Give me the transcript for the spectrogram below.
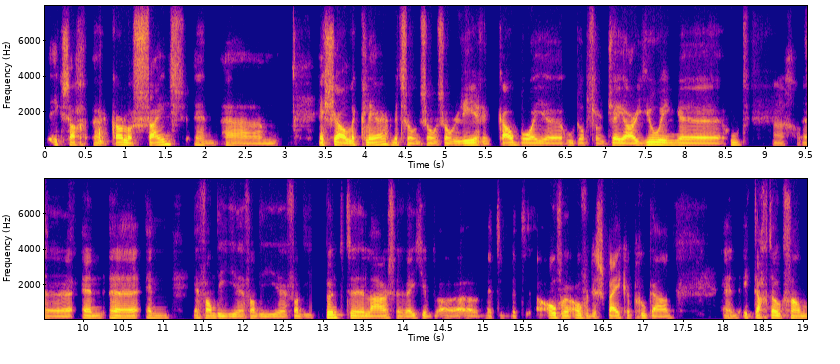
ik zag Carlos Sainz en, um, en Charles Leclerc met zo'n zo'n zo'n leren cowboy hoed op, zo'n J.R. Ewing hoed. Oh, en, en en van die, eh, van die, eh, van die puntlaarzen, weet je, eh, met, met over, over de spijkerbroek aan. En ik dacht ook van,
